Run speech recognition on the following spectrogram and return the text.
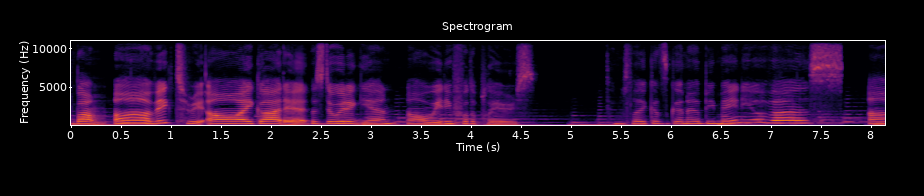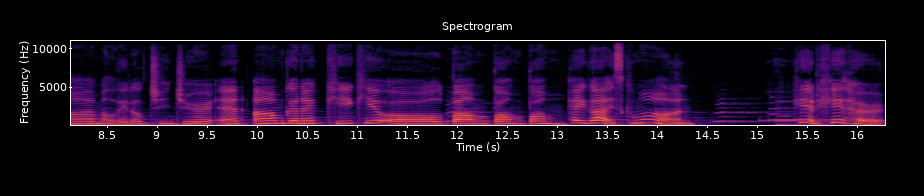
Bum. Ah, victory. Oh, I got it. Let's do it again. Oh, waiting for the players. Seems like it's gonna be many of us. I'm a little ginger and I'm gonna kick you all. Bum, bum, bum. Hey guys, come on. Hit, hit her.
